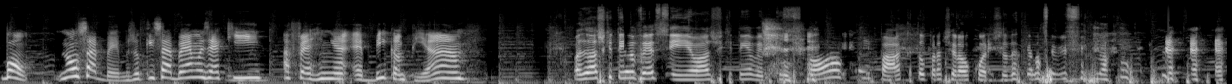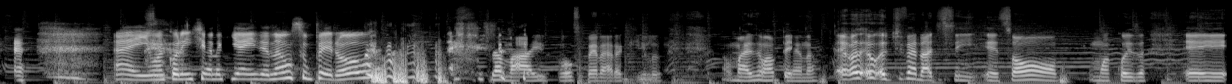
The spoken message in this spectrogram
Bom, não sabemos. O que sabemos é que a Ferrinha é bicampeã, mas eu acho que tem a ver, sim. Eu acho que tem a ver. Porque só impacto para tirar o Corinthians daquela semifinal. Aí, uma corintiana que ainda não superou. Jamais vou superar aquilo. Mas é uma pena. Eu, eu, de verdade, sim, é só uma coisa. É,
